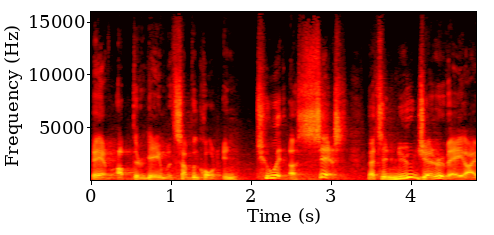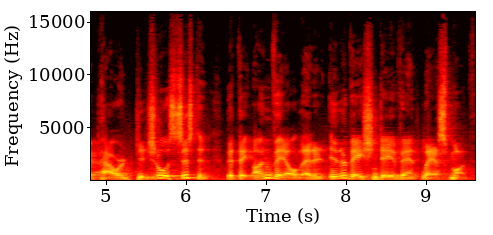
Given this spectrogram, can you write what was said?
they have upped their game with something called Intuit Assist. That's a new generative AI powered digital assistant that they unveiled at an Innovation Day event last month.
